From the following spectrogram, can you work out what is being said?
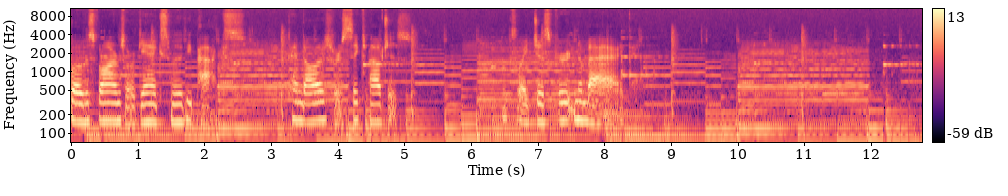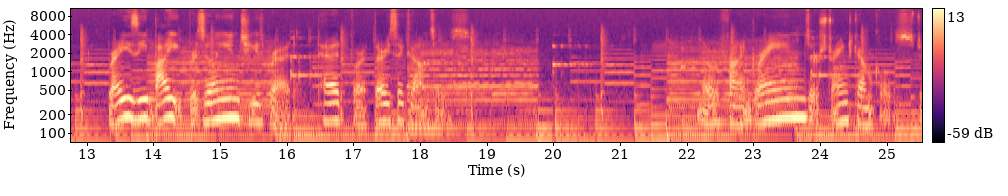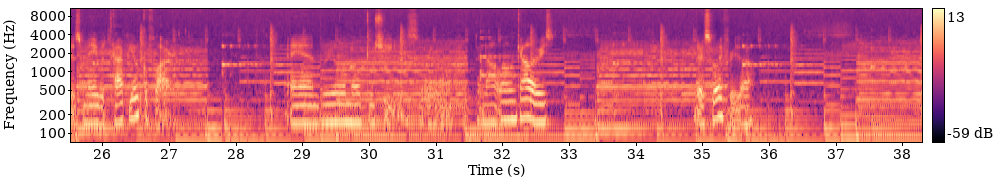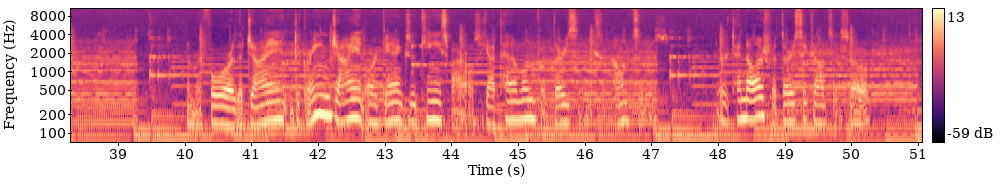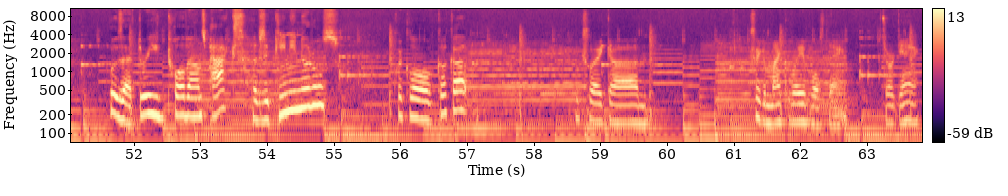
Clovis Farms organic smoothie packs. $10 for six pouches. Looks like just fruit in a bag. Brazi Bite Brazilian cheese bread. Ted for 36 ounces. No refined grains or strange chemicals, just made with tapioca flour and real milk and cheese. So they're not low in calories. They're soy free though. Number four, the giant, the green giant organic zucchini spirals. You got 10 of them for 36 ounces. They're $10 for 36 ounces. So, what was that? Three 12 ounce packs of zucchini noodles? Quick little cook up. Looks like um, looks like a microwavable thing. It's organic.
